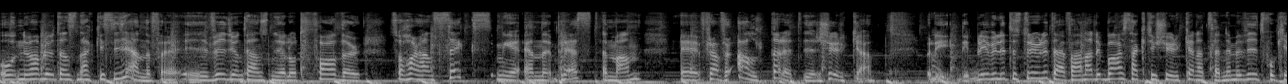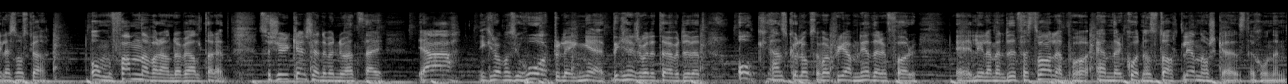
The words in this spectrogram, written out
och nu har han blivit en snackis igen. För I videon till hans nya låt Father så har han sex med en präst, en man, eh, framför altaret i en kyrka. Och det, det blev ju lite struligt här för han hade bara sagt till kyrkan att så här, nej, men vi är två killar som ska omfamna varandra vid altaret. Så kyrkan kände väl nu att så här, ja, ni kramas ju hårt och länge. Det kanske var lite överdrivet. Och han skulle också vara programledare för eh, Lilla Melodifestivalen på NRK, den statliga norska stationen,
